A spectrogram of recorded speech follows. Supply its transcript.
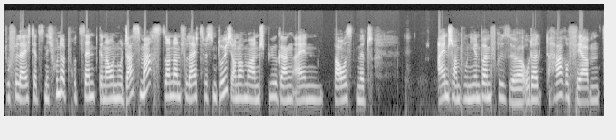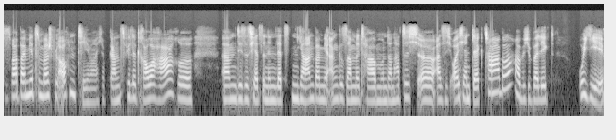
du vielleicht jetzt nicht 100% genau nur das machst, sondern vielleicht zwischendurch auch nochmal einen Spülgang einbaust mit Einschamponieren beim Friseur oder Haare färben. Das war bei mir zum Beispiel auch ein Thema. Ich habe ganz viele graue Haare ähm, die sich jetzt in den letzten Jahren bei mir angesammelt haben. Und dann hatte ich, äh, als ich euch entdeckt habe, habe ich überlegt, oh je,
